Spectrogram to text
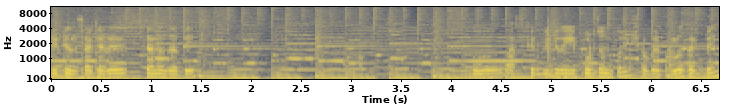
ডিটেলস আকারে জানা যাবে। তো আজকের ভিডিও এই পর্যন্তই। সবাই ভালো থাকবেন।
